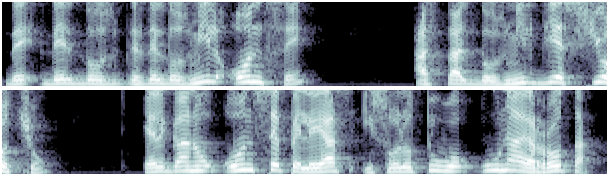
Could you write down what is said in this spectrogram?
de, del desde el 2011 hasta el 2018, él ganó 11 peleas y solo tuvo una derrota.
